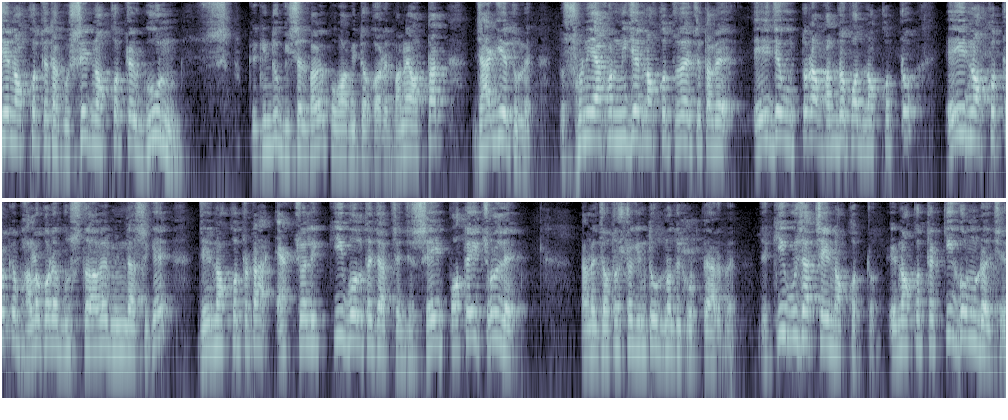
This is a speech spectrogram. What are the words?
যে নক্ষত্রে থাকুক, সেই নক্ষত্রের গুণ কিন্তু বিশেষভাবে প্রভাবিত করে মানে অর্থাৎ জাগিয়ে তোলে। তো শনি এখন নিজের নক্ষত্র রয়েছে, তাহলে এই যে উত্তরা ভাদ্রপদ নক্ষত্র, এই নক্ষত্রকে ভালো করে বুঝতে হবে মীন রাশিকে, যে নক্ষত্রটা অ্যাকচুয়ালি কি বলতে যাচ্ছে, যে সেই পথেই চললে তাহলে যথেষ্ট কিন্তু উন্নতি করতে পারবে। যে কি বুঝাচ্ছে এই নক্ষত্র, এই নক্ষত্রের কি গুণ রয়েছে?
